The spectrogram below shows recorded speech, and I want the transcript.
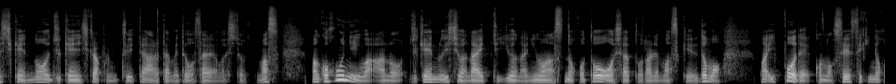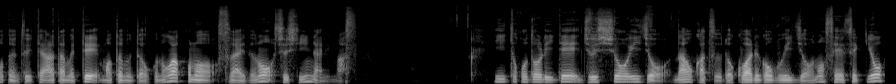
試験の受験資格について改めておさらいをしておきます。まあ、ご本人はあの受験の意思はないというようなニュアンスのことをおっしゃっておられますけれども、まあ、一方でこの成績のことについて改めてまとめておくのがこのスライドの趣旨になります。いいとこ取りで10勝以上、なおかつ6割5分以上の成績を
